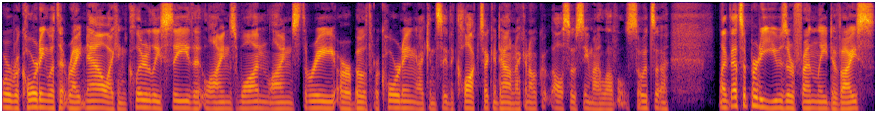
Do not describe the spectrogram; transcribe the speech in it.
We're recording with it right now. I can clearly see that lines one, lines three are both recording. I can see the clock ticking down. I can also see my levels. So it's a, like, that's a pretty user friendly device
